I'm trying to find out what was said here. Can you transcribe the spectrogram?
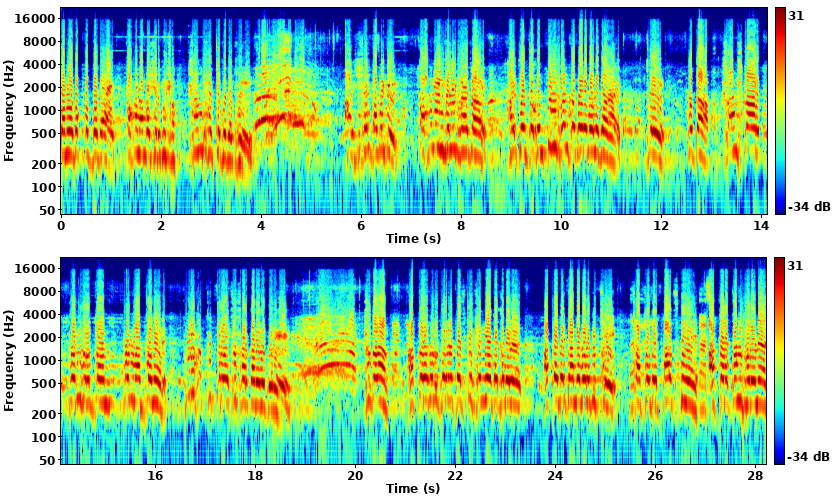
জানিয়ে বক্তব্য দেয়, তখন আমরা সেটাকে সন্দেহের চোখে দেখি। আর সেই দাবিটি তখনই ইনভ্যালিড হয়ে যায়। হাইকোর্ট যখন তিন ঘণ্টা পরে বলে দেয় যে, ওটা সংস্কার, পরিবর্তন পরিমার্জনের পুরো কর্তৃত্ব রয়েছে সরকারের উপরে। সুতরাং আপনারা যদি উপরের প্রেসক্রিপশন নিয়ে কথা বলেন, আপনাদেরকে আমরা বলে দিচ্ছি, ছাত্রদের পাস নিয়ে আপনারা কোন ধরনের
